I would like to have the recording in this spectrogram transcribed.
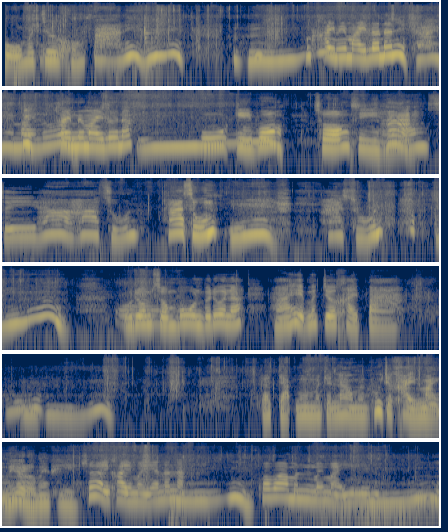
โห มาเจอของป่านี่นี่นี่อื้อหือไข่ใหม่ๆแล้วนะนี่ ใช่ใหม่ๆเลย ไข่ใหม่ๆเลยนะ อืโอ้กี่ฟอง สองสี่ห้าสองสี่ห้าห้าศูนย์ห้าศูนย์อืมห้าศูนย์อืมอุดมสมบูรณ์ไปด้วยนะ หาเห็ดมาเจอไข่ปลาอื้อหือแล้วจับมันมันจะเน่ามันเพิ่งจะไข่ใหม่ไม่ใช่เหรอแม่พี่ใช่ไข่ใหม่อันนั้นน่ะอืมเพราะว่ามันใหม่ๆอยู่เลยนะอืม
